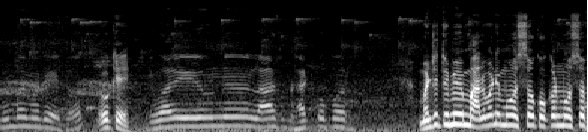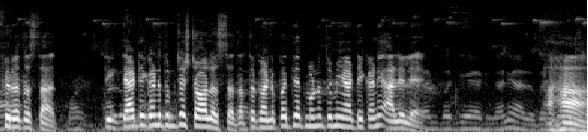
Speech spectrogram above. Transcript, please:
मुंबईमध्ये येतो. ओके दिवाळी येऊन लास्ट घाटकोपर म्हणजे तुम्ही मालवणी महोत्सव कोकण महोत्सव फिरत असतात. ती- त्या ठिकाणी तुमचे स्टॉल असतात. आता गणपती आहेत म्हणून तुम्ही या ठिकाणी आलेले आहे गणपती या ठिकाणी आलो हां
